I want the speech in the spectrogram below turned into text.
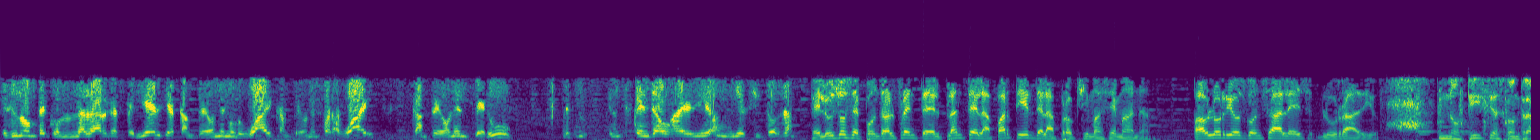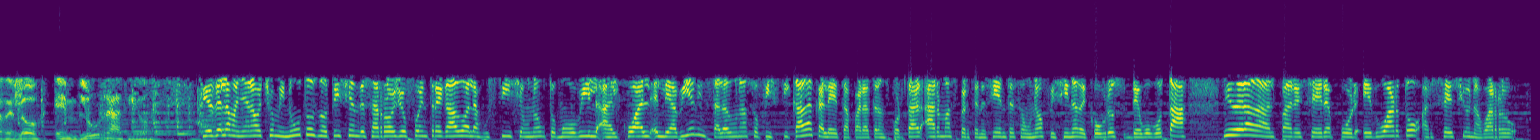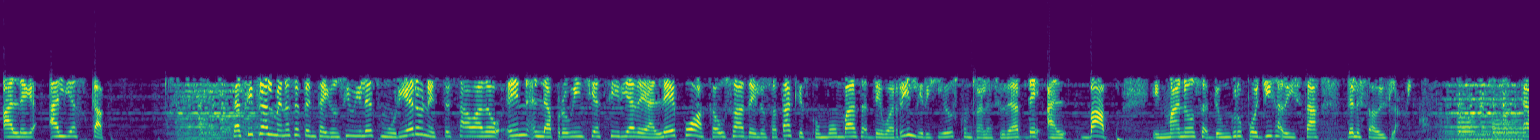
Es un hombre con una larga experiencia, campeón en Uruguay, campeón en Paraguay, campeón en Perú, es una extensa hoja de vida muy exitosa. Peluso se pondrá al frente del plantel a partir de la próxima semana. Pablo Ríos González, Blue Radio. Noticias contra reloj en Blue Radio. 10 de la mañana, 8 minutos. Noticia en desarrollo. Fue entregado a la justicia un automóvil al cual le habían instalado una sofisticada caleta para transportar armas pertenecientes a una oficina de cobros de Bogotá, liderada al parecer por Eduardo Arcesio Navarro alias Cap. La cifra al menos 71 civiles murieron este sábado en la provincia siria de Alepo a causa de los ataques con bombas de barril dirigidos contra la ciudad de Al-Bab en manos de un grupo yihadista del Estado Islámico.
